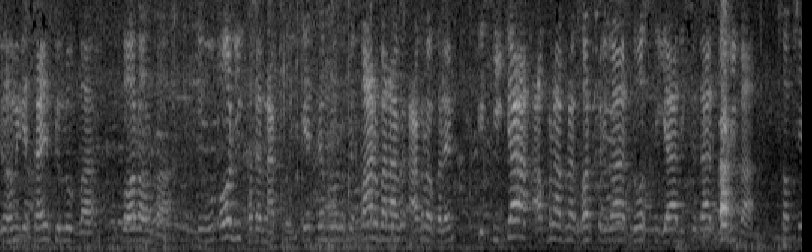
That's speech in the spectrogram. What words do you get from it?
जो हमनी के साइंस के लोग बा, कह रहल बा कि वो और भी खतरनाक होई। इससे हम लोग के बार बार आग्रह करें कि टीका अपना अपना घर, परिवार, दोस्त यार रिश्तेदार जो भी बा, सबसे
